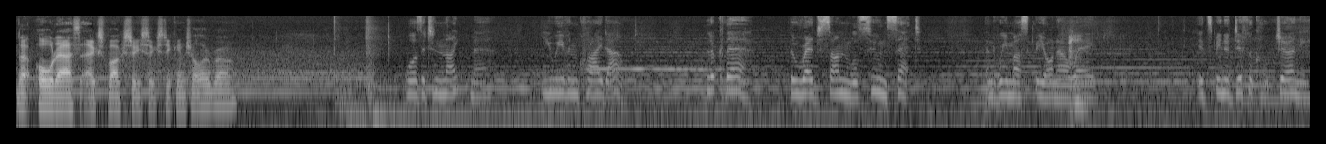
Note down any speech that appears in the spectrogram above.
that old ass Xbox 360 controller, bro. Was it a nightmare? You even cried out. Look there. The red sun will soon set, and we must be on our way. It's been a difficult journey.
